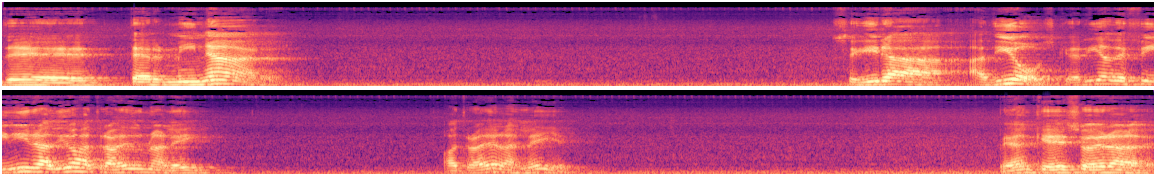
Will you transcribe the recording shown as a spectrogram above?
determinar, seguir a, Dios, quería definir a Dios a través de una ley, o a través de las leyes. Vean que eso era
